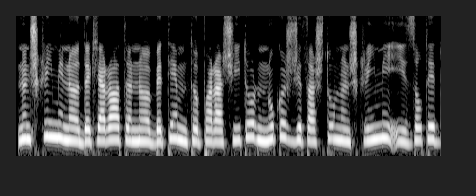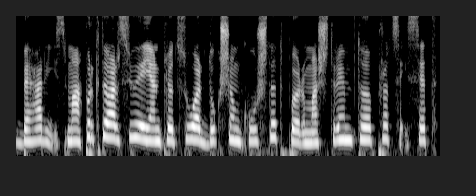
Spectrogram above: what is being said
Nënshkrimi në deklaratën nën betim të paraqitur nuk është gjithashtu nënshkrimi i zotit Behar Isma. Për këtë arsye janë plotësuar dukshëm kushtet për mashtrim të procesit.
